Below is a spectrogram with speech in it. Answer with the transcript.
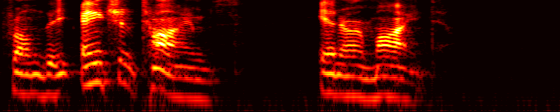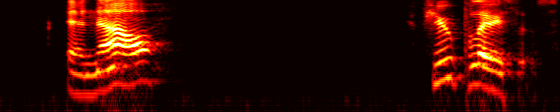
from the ancient times in our mind. And now, few places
